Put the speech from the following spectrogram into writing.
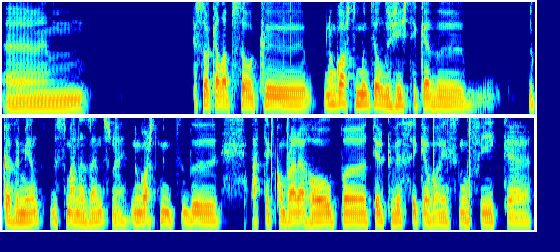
Um, eu sou aquela pessoa que não gosto muito da logística de, do casamento, de semanas antes, não é? Não gosto muito de pá, ter que comprar a roupa, ter que ver se fica bem, se não fica,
